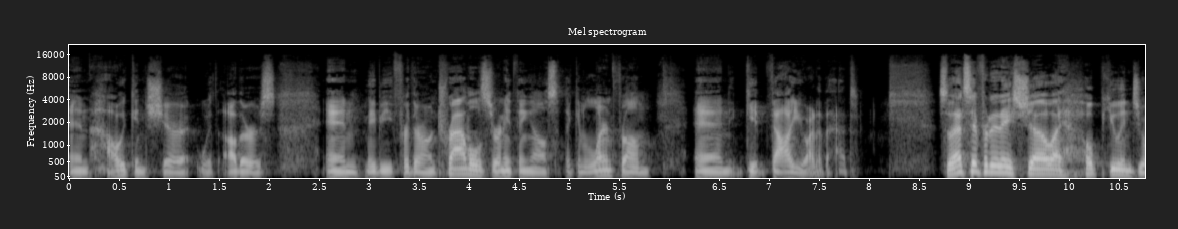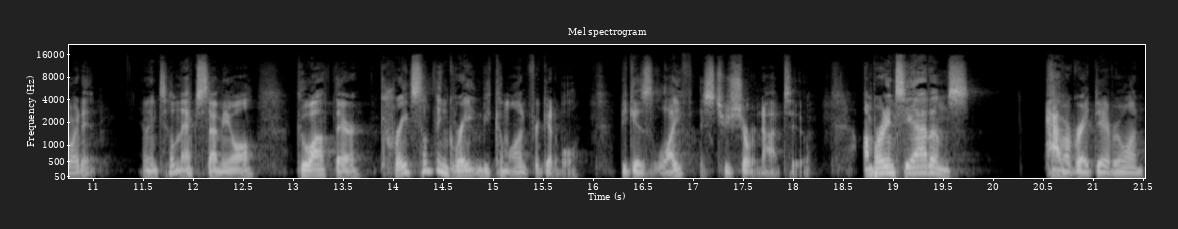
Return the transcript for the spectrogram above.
and how we can share it with others and maybe for their own travels or anything else that they can learn from and get value out of that. So that's it for today's show. I hope you enjoyed it. And until next time, you all, go out there, create something great, and become unforgettable because life is too short not to. I'm Brandon T. Adams. Have a great day, everyone.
